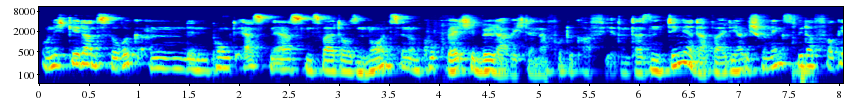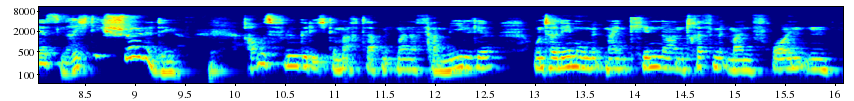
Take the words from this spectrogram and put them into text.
Und ich gehe dann zurück an den Punkt 1.1.2019 und gucke, welche Bilder habe ich denn da fotografiert. Und da sind Dinge dabei, die habe ich schon längst wieder vergessen. Richtig schöne Dinge. Ausflüge, die ich gemacht habe mit meiner Familie, Unternehmungen mit meinen Kindern, Treffen mit meinen Freunden.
